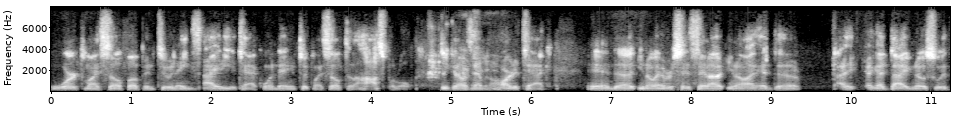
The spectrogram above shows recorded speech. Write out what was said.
worked myself up into an anxiety attack one day and took myself to the hospital thinking I was having a heart attack. And uh, you know, ever since then, I you know I had uh, I I got diagnosed with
